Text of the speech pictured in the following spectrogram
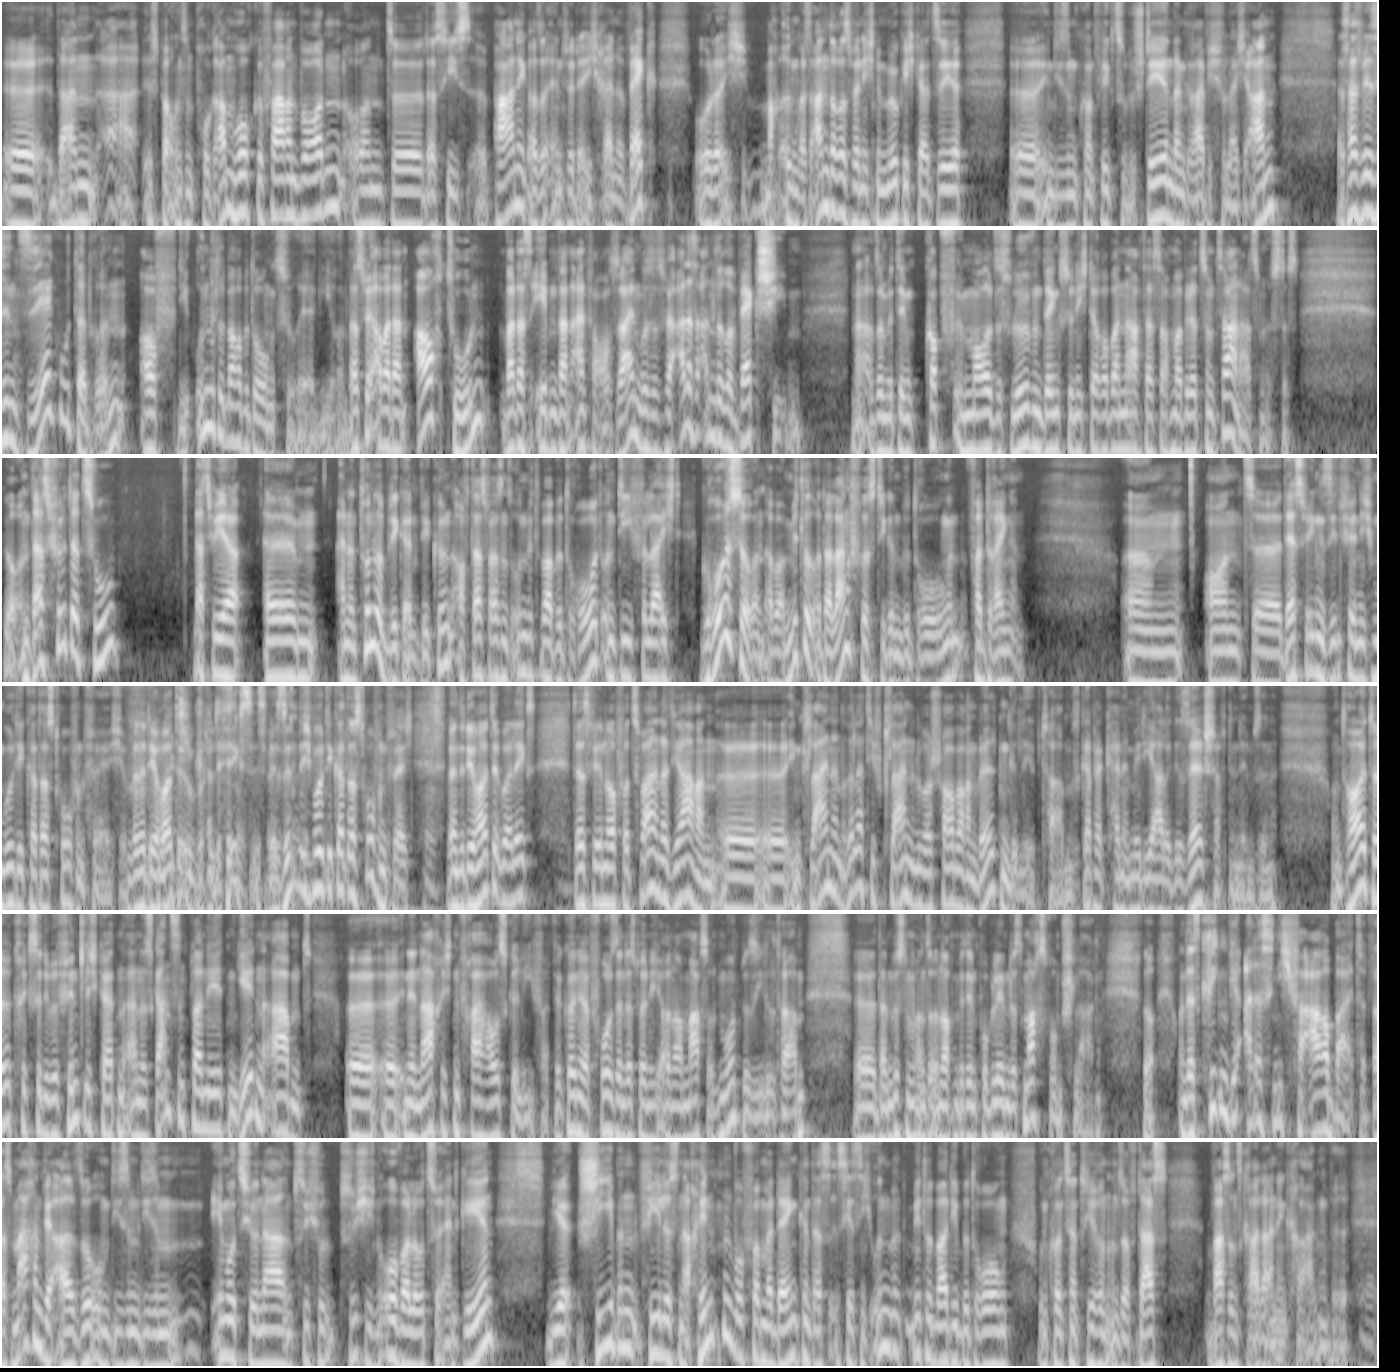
äh, dann äh, ist bei uns ein Programm hochgefahren worden und äh, das hieß äh, Panik. Also entweder ich renne weg oder ich mache irgendwas anderes. Wenn ich eine Möglichkeit sehe, äh, in diesem Konflikt zu bestehen, dann greife ich vielleicht an. Das heißt, wir sind sehr gut darin, auf die unmittelbare Bedrohung zu reagieren. Was wir aber dann auch tun, weil das eben dann einfach auch sein muss, dass wir alles andere wegschieben. Also mit dem Kopf im Maul des Löwen denkst du nicht darüber nach, dass du auch mal wieder zum Zahnarzt müsstest. So, und das führt dazu, dass wir ähm, einen Tunnelblick entwickeln auf das, was uns unmittelbar bedroht und die vielleicht größeren, aber mittel- oder langfristigen Bedrohungen verdrängen. Ähm, und äh, deswegen sind wir nicht multikatastrophenfähig. Und wenn du dir heute überlegst, wir sind nicht multikatastrophenfähig. Wenn du dir heute überlegst, dass wir noch vor 200 Jahren äh, äh, in kleinen, relativ kleinen, überschaubaren Welten gelebt haben. Es gab ja keine mediale Gesellschaft in dem Sinne. Und heute kriegst du die Befindlichkeiten eines ganzen Planeten jeden Abend äh, in den Nachrichten frei Haus geliefert. Wir können ja froh sein, dass wir nicht auch noch Mars und Mond besiedelt haben. Äh, dann müssen wir uns auch noch mit den Problemen des Mars rumschlagen. So. Und das kriegen wir alles nicht verarbeitet. Was machen wir also, um diesem, diesem emotionalen, psycho, psychischen Overload zu entgehen? Wir schieben vieles nach hinten, wovon wir denken, das ist jetzt nicht unmittelbar die Bedrohung und konzentrieren uns auf das, was uns gerade an den Kragen will. Ja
